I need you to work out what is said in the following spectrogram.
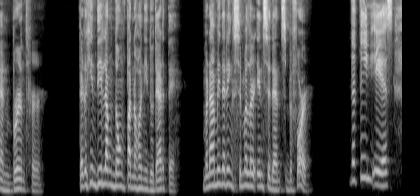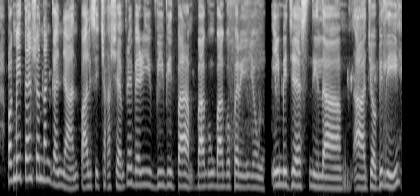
and burnt her. Pero hindi lang noong panahon ni Duterte. Manami na similar incidents before. The thing is, pag may tension ng ganyan, policy, tsaka syempre, very vivid pa, bagong-bago pa rin yung images nila uh, Jubilee.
